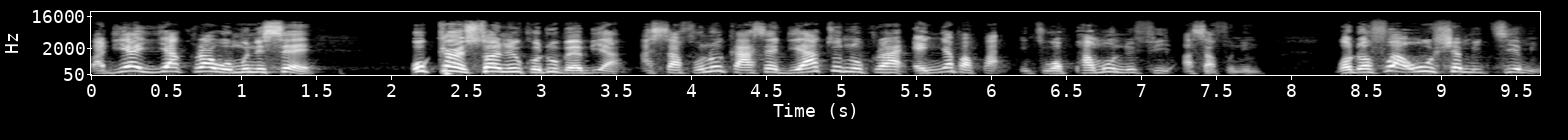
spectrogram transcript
Badeɛ ya koraa wɔ mu ne sɛ woka story no kɔdu baabi a asafo no kaa sɛ deɛ ato no koraa ɛnyɛ papa. Nti wɔpamo no fi asafo no mu. Wɔdɔfo a wohwɛ me tie me.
